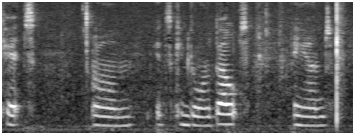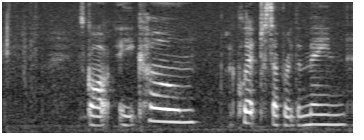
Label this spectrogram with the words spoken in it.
kit. Um, it can go on a belt, and it's got a comb, a clip to separate the mane,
